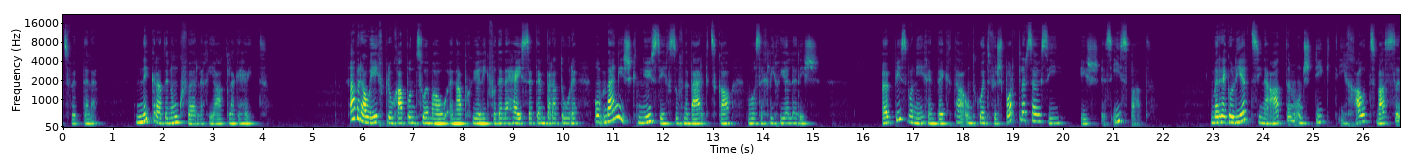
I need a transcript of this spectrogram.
zu füttern. Nicht gerade eine ungefährliche Angelegenheit. Aber auch ich brauche ab und zu mal eine Abkühlung von diesen heissen Temperaturen und manchmal geniesse ich es, auf einen Berg zu gehen, wo es ein bisschen kühler ist. Etwas, das ich entdeckt habe und gut für Sportler soll sein, ist ein Eisbad. Man reguliert seinen Atem und steigt in kaltes Wasser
